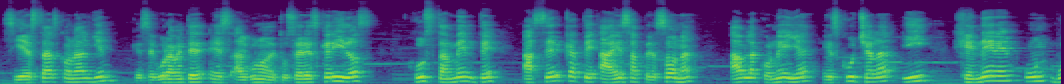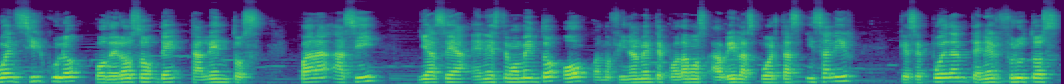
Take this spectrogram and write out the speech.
si estás con alguien, que seguramente es alguno de tus seres queridos, justamente acércate a esa persona, habla con ella, escúchala y generen un buen círculo poderoso de talentos para así, ya sea en este momento o cuando finalmente podamos abrir las puertas y salir, que se puedan tener frutos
